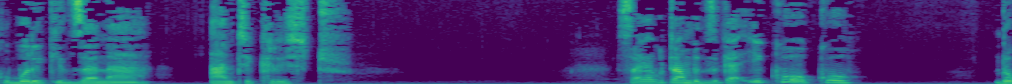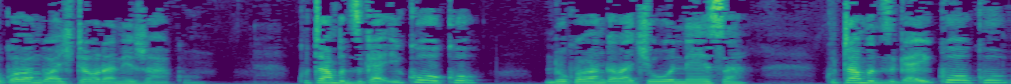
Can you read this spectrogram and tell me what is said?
kuburikidza naantikristu saka kutambudzika ikoko ndokwavanga vachitaura nezvako. Kutambudzika ikoko ndokwavanga vachionesa. Kutambudzika ikoko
